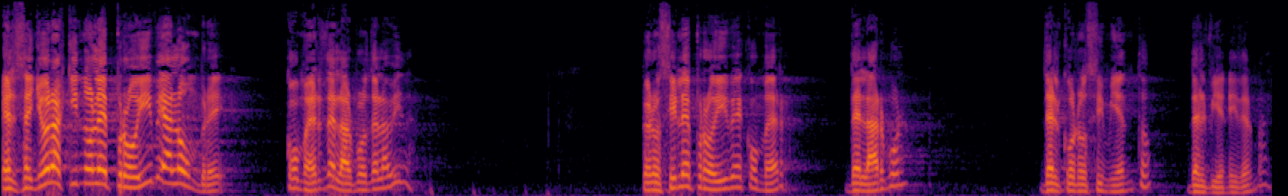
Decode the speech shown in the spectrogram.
el Señor aquí no le prohíbe al hombre comer del árbol de la vida, pero sí le prohíbe comer del árbol del conocimiento del bien y del mal.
